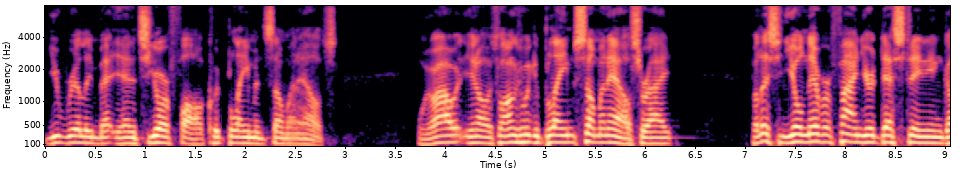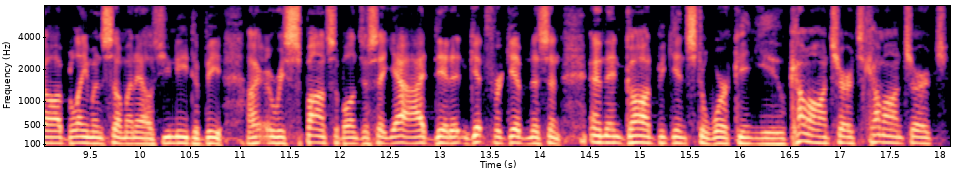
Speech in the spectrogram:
You really met, and it's your fault. Quit blaming someone else. We're always, you know, as long as we can blame someone else, right? But listen, you'll never find your destiny in God blaming someone else. You need to be uh, responsible and just say, Yeah, I did it, and get forgiveness, and, and then God begins to work in you. Come on, church. Come on, church.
